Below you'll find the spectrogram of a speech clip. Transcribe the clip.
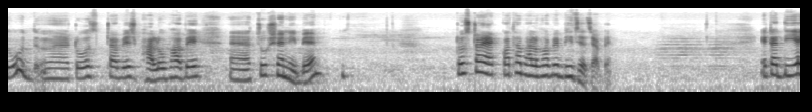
দুধ টোস্টটা বেশ ভালোভাবে চুষে নিবে। টোস্টটা এক কথা ভালোভাবে ভিজে যাবে। এটা দিয়ে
